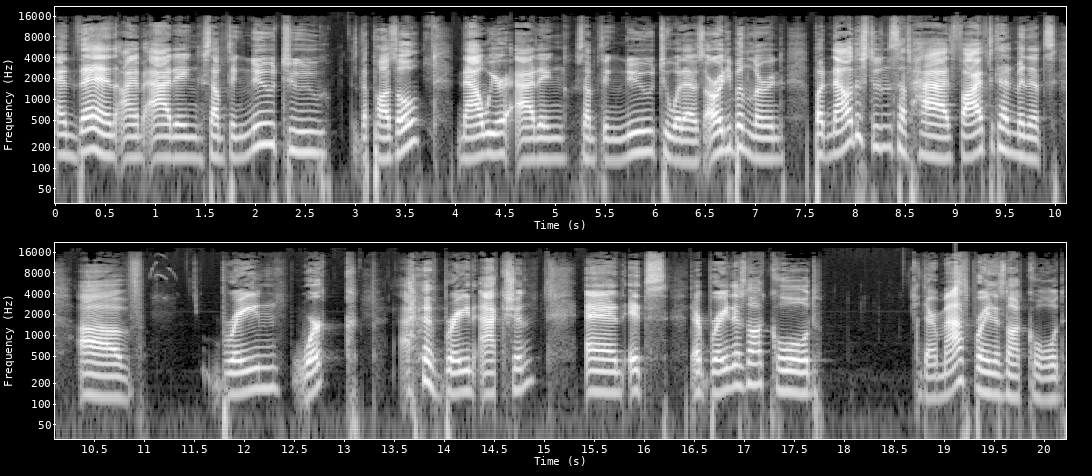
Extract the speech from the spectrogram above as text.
And then I am adding something new to the puzzle. Now we are adding something new to what has already been learned, but now the students have had five to ten minutes of brain work, brain action, and it's their brain is not cold, their math brain is not cold,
